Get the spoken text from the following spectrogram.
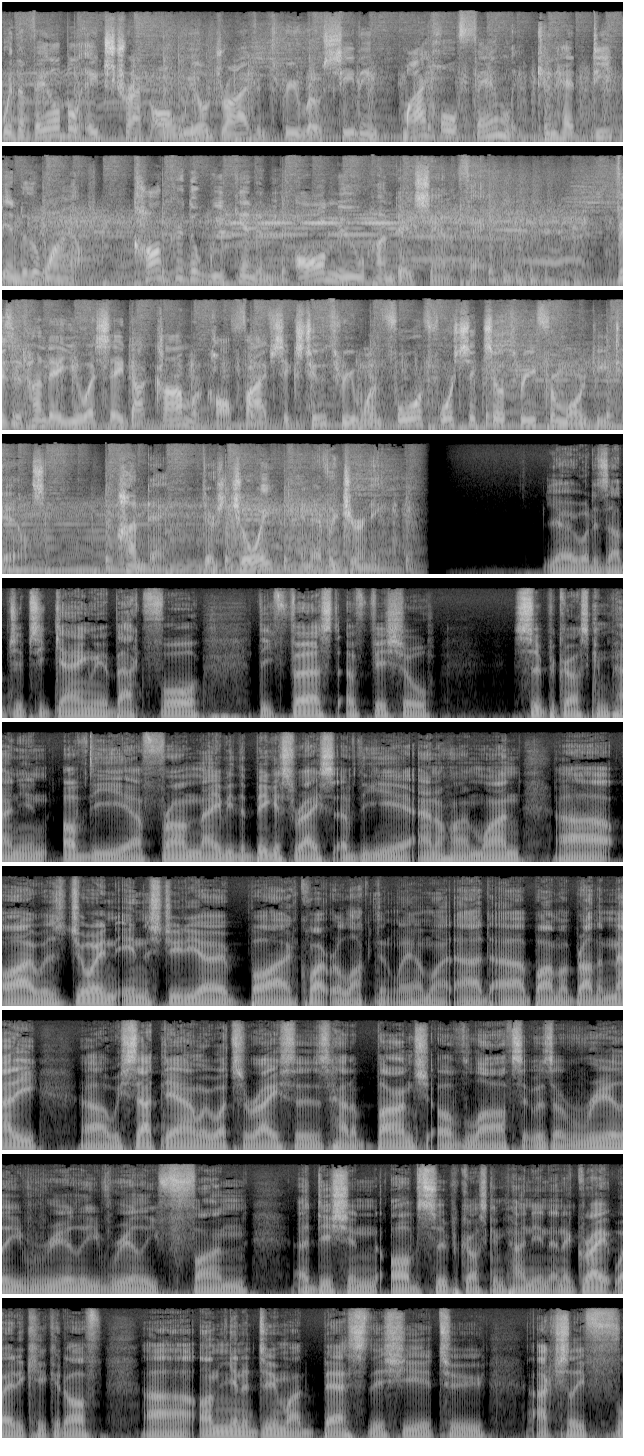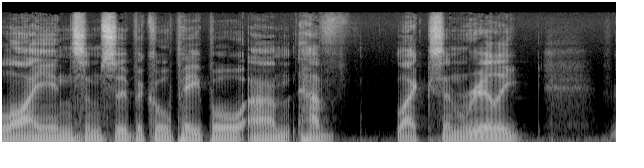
With available HTRAC, all wheel drive, and three row seating, my whole family can head deep into the wild. Conquer the weekend in the all-new Hyundai Santa Fe. Visit HyundaiUSA.com or call 562 for more details. Hyundai, there's joy in every journey. Yo, what is up, Gypsy Gang? We are back for the first official Supercross Companion of the Year from maybe the biggest race of the year, Anaheim 1. Uh, I was joined in the studio by, quite reluctantly, I might add, uh, by my brother Matty. Uh, we sat down, we watched the races, had a bunch of laughs. It was a really, really, really fun edition of Supercross Companion and a great way to kick it off. Uh, I'm going to do my best this year to actually fly in some super cool people, um, have like some really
